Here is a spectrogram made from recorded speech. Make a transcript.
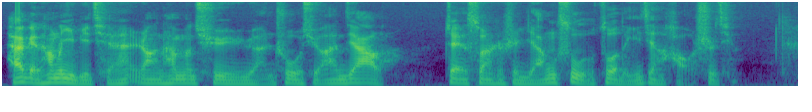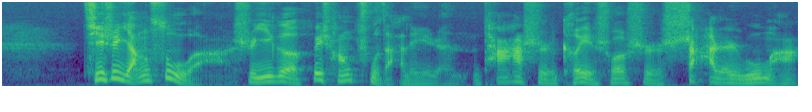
还给他们一笔钱，让他们去远处去安家了。这算是是杨素做的一件好事情。其实杨素啊是一个非常复杂的一人，他是可以说是杀人如麻。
